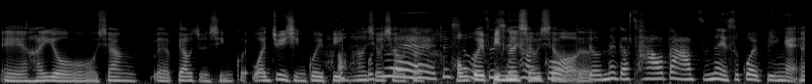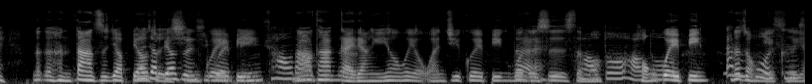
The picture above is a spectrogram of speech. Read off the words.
诶，还有像呃标准型贵玩具型贵宾，那小小的红贵宾，那小小的有那个超大只，那也是贵宾哎，那个很大只叫标准型贵宾，超大，然后它改良以后会有玩具贵宾或者是什么红贵宾那种也可以。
